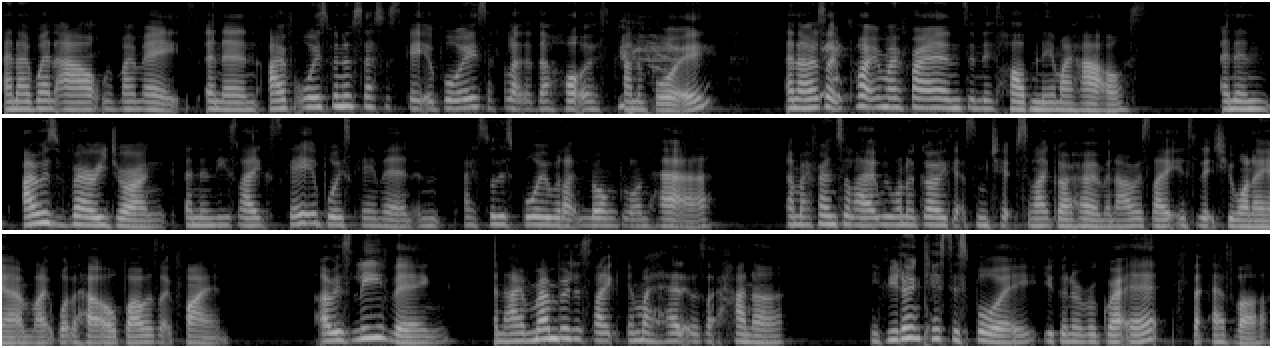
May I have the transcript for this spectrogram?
And I went out with my mates, and then I've always been obsessed with skater boys. I feel like they're the hottest kind of boy. And I was like partying with my friends in this pub near my house. And then I was very drunk, and then these like skater boys came in, and I saw this boy with like long blonde hair. And my friends were like, "We want to go get some chips and like go home." And I was like, "It's literally 1 a.m. Like, what the hell?" But I was like, "Fine." I was leaving, and I remember just like in my head, it was like, "Hannah, if you don't kiss this boy, you're gonna regret it forever.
